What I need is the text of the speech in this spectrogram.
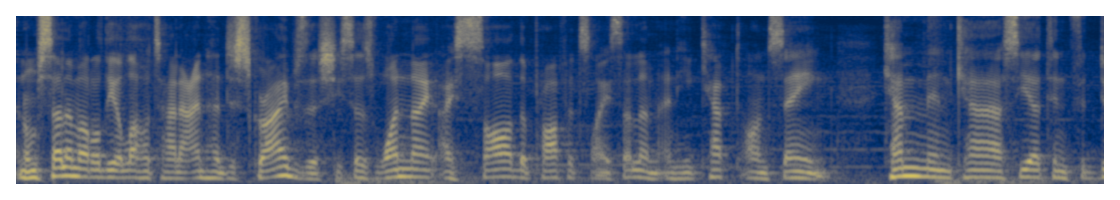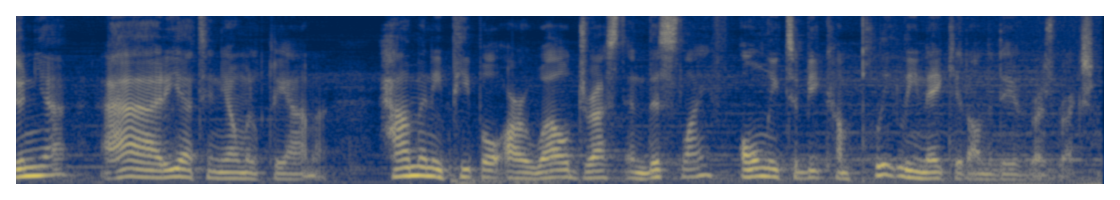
And Umm Salama radiallahu ta'ala anha describes this. She says, One night I saw the Prophet and he kept on saying, كم من كاسية في الدنيا عارية يوم القيامة. How many people are well dressed in this life only to be completely naked on the day of resurrection?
